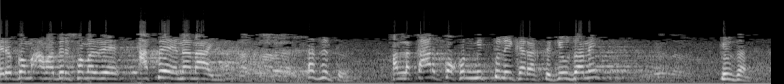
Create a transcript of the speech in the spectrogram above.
এরকম আমাদের সমাজে আছে না নাই? আছে তো। আল্লাহ কার কখন মৃত্যু লেখা রাখছে, কেউ জানে? কেউ জানে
